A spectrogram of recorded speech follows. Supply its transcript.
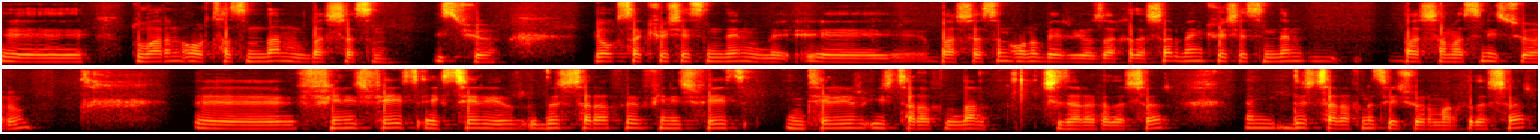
e, duvarın ortasından mı başlasın istiyor. Yoksa köşesinden mi e, başlasın onu belirliyoruz arkadaşlar. Ben köşesinden başlamasını istiyorum. Ee, finish face exterior dış tarafı finish face interior iç tarafından çizer arkadaşlar. Ben dış tarafını seçiyorum arkadaşlar.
